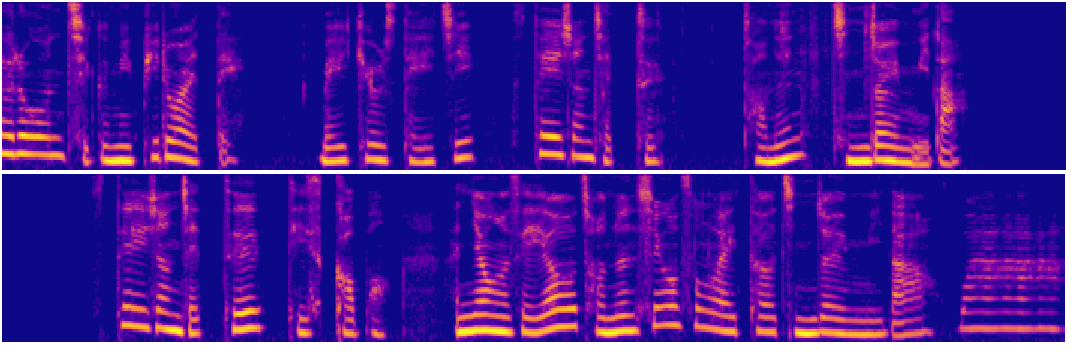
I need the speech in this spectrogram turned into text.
새로운 지금이 필요할 때 Make your stage Station Z 저는 진저입니다. Station Z Discover 안녕하세요. 저는 싱어송라이터 진저입니다. 와.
